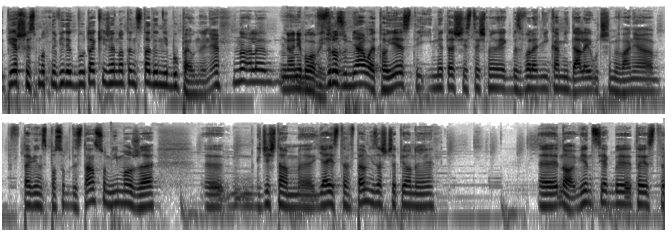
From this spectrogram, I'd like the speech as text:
y, pierwszy smutny widok był taki, że no ten stadion nie był pełny, nie? No ale No, nie było wyjścia. zrozumiałe to jest i my też jesteśmy jakby zwolennikami dalej utrzymywania w pewien sposób dystansu, mimo że y, gdzieś tam y, ja jestem w pełni zaszczepiony. No, więc jakby to jest,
